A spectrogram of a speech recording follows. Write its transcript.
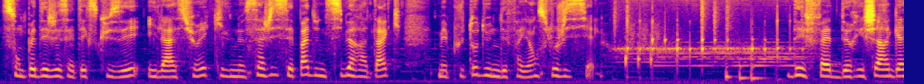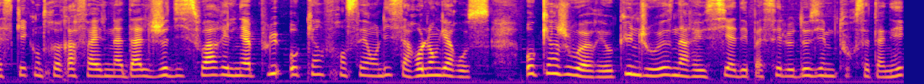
Son PDG s'est excusé. Il a assuré qu'il ne s'agissait pas d'une cyberattaque, mais plutôt d'une défaillance logicielle. Défaite de Richard Gasquet contre Raphaël Nadal jeudi soir, il n'y a plus aucun Français en lice à Roland Garros. Aucun joueur et aucune joueuse n'a réussi à dépasser le deuxième tour cette année,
